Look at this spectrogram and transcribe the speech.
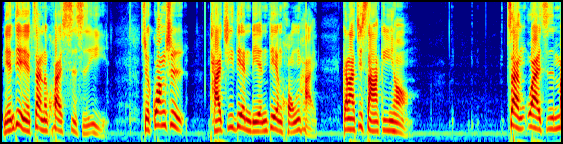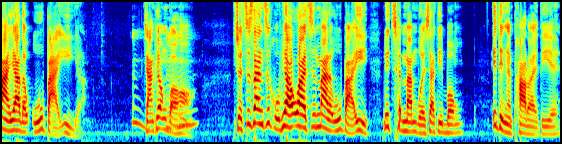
联电也占了快四十亿。所以光是台积电、联电、红海，跟他这三支哈，占外资卖压的五百亿呀。嗯，讲恐怖哈。所以这三只股票外资卖了五百亿，你千万不会使去蒙，一定会趴落来跌。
